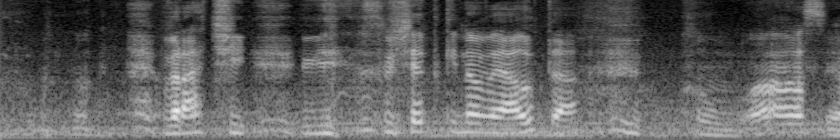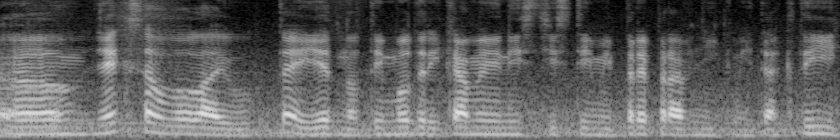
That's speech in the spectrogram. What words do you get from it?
v Rači, kde sú všetky nové autá. Asi áno. Um, jak sa volajú? To je jedno, tí modrí kamionisti s tými prepravníkmi, tak tí,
